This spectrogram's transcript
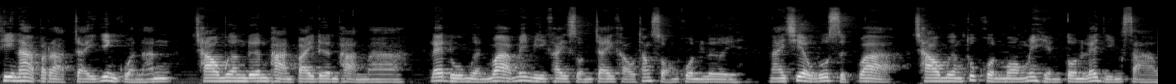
ที่น่าประหลาดใจยิ่งกว่านั้น ชาวเมืองเดินผ่านไปเดินผ่านมา และดูเหมือนว่าไม่มีใครสนใจเขาทั้งสองคนเลย นายเชี่ยวรู้สึกว่า ชาวเมืองทุกคนมองไม่เห็นตนและหญิงสาว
